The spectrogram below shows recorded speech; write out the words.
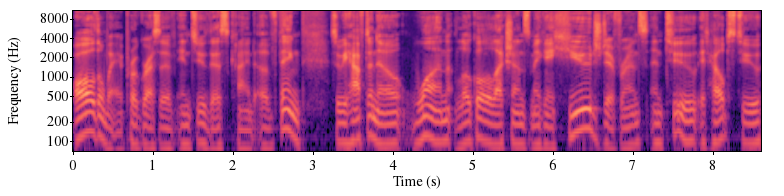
all the way progressive into this kind of thing. So we have to know one, local elections make a huge difference, and two, it helps to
